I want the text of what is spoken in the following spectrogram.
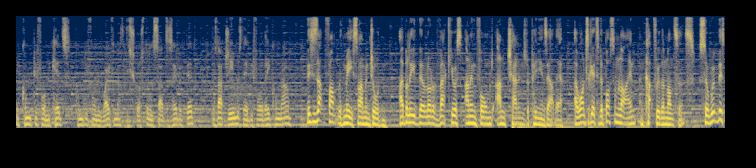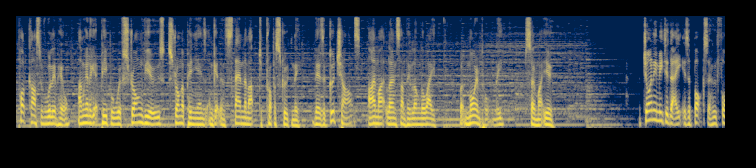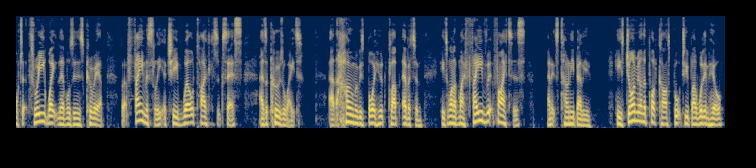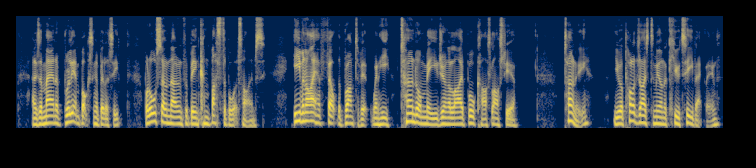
It comes before my kids, comes before my wife, and that's disgusting and sad to say, but it did. Because that dream was there before they come round. This is up front with me, Simon Jordan. I believe there are a lot of vacuous, uninformed, unchallenged opinions out there. I want to get to the bottom line and cut through the nonsense. So, with this podcast with William Hill, I'm going to get people with strong views, strong opinions, and get them to stand them up to proper scrutiny. There's a good chance I might learn something along the way, but more importantly, so might you. Joining me today is a boxer who fought at three weight levels in his career, but famously achieved world title success as a cruiserweight. At the home of his boyhood club, Everton, he's one of my favourite fighters, and it's Tony Bellew. He's joined me on the podcast brought to you by William Hill, and is a man of brilliant boxing ability, but also known for being combustible at times. Even I have felt the brunt of it when he turned on me during a live broadcast last year. Tony, you apologised to me on a QT back then,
